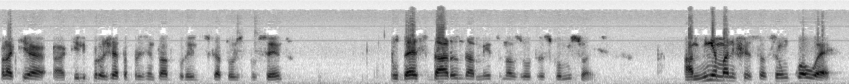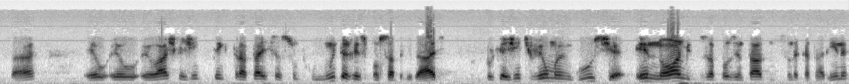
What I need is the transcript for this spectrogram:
para que a, aquele projeto apresentado por ele dos 14% pudesse dar andamento nas outras comissões. A minha manifestação qual é? Tá? Eu, eu, eu acho que a gente tem que tratar esse assunto com muita responsabilidade, porque a gente vê uma angústia enorme dos aposentados de Santa Catarina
